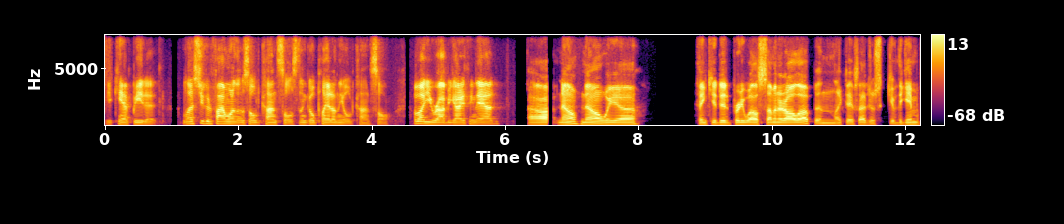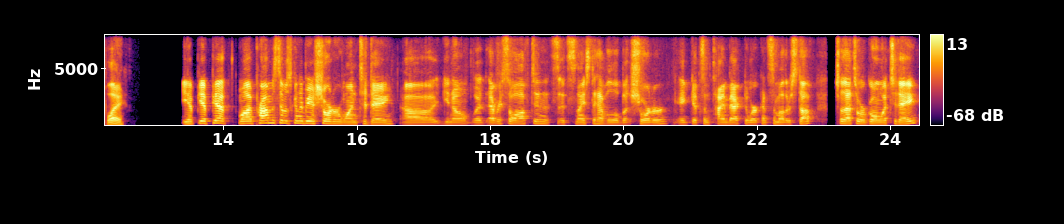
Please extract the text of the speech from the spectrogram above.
You can't beat it. Unless you can find one of those old consoles, then go play it on the old console. How about you, Rob? You got anything to add? Uh, no, no. We uh think you did pretty well summing it all up, and like Dave said, just give the game a play. Yep, yep, yep. Well, I promised it was going to be a shorter one today. Uh, you know, every so often it's it's nice to have a little bit shorter. It gets some time back to work on some other stuff. So that's what we're going with today.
